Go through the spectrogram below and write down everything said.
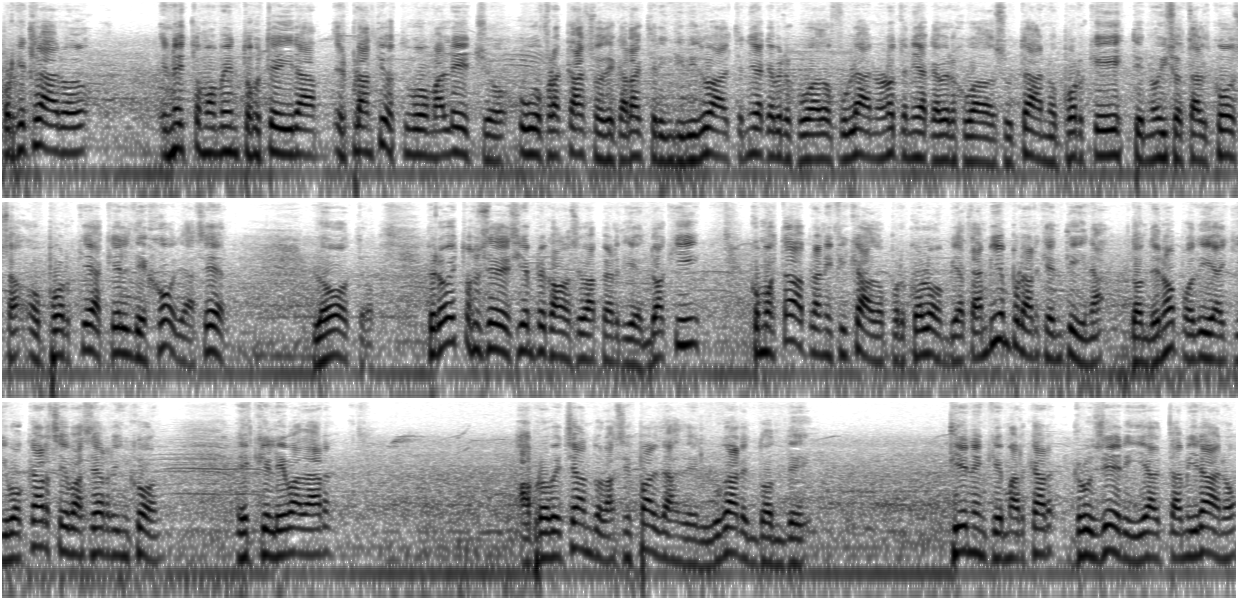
porque claro, en estos momentos usted dirá, el planteo estuvo mal hecho, hubo fracasos de carácter individual, tenía que haber jugado fulano, no tenía que haber jugado Sutano, ¿por qué este no hizo tal cosa o por qué aquel dejó de hacer lo otro? Pero esto sucede siempre cuando se va perdiendo. Aquí, como estaba planificado por Colombia, también por Argentina, donde no podía equivocarse, va a ser Rincón el que le va a dar, aprovechando las espaldas del lugar en donde tienen que marcar Ruggeri y Altamirano,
